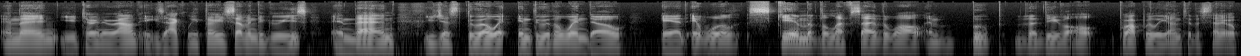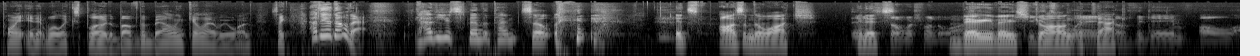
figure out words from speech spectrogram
and then you turn around exactly 37 degrees, and then you just throw it in through the window, and it will skim the left side of the wall and boop the diva ult properly onto the center of point, and it will explode above the bell and kill everyone. It's like, how do you know that? How do you spend the time? So, it's awesome to watch, It and it's so much fun to watch. very very strong attack. of the game a lot.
